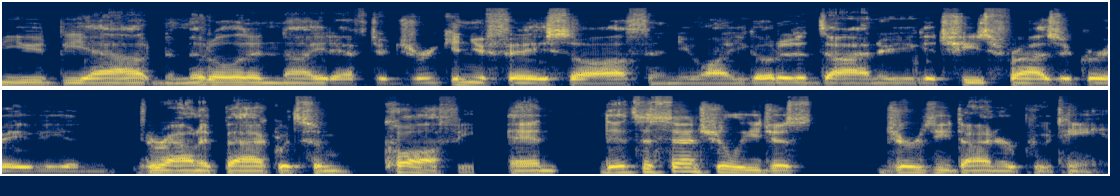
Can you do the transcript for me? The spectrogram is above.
you'd be out in the middle of the night after drinking your face off and you want you go to the diner, you get cheese fries or gravy and drown it back with some coffee. And it's essentially just Jersey diner poutine.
